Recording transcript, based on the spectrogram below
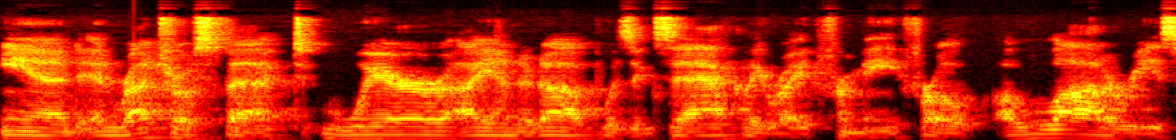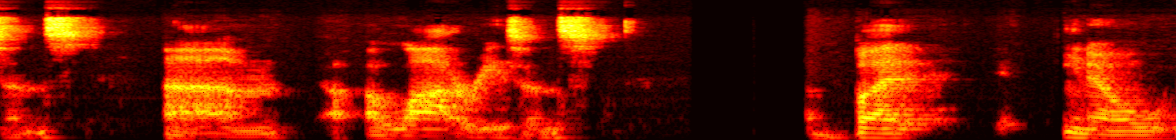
And in retrospect, where I ended up was exactly right for me for a, a lot of reasons. Um, a, a lot of reasons. But you know,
